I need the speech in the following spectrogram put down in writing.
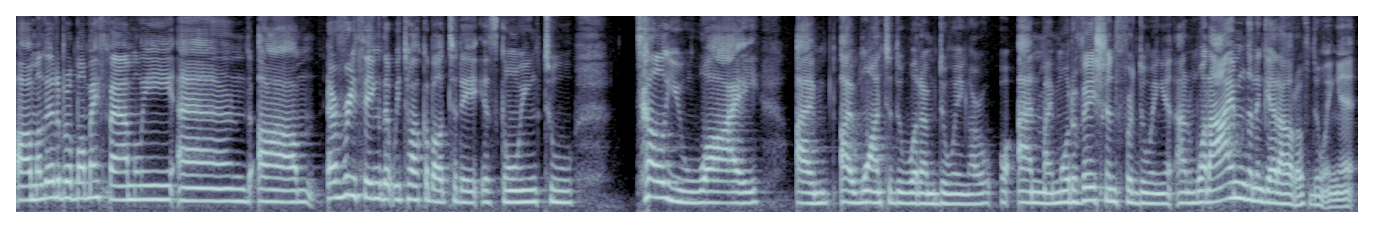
um, a little bit about my family and um, everything that we talk about today is going to tell you why I'm I want to do what I'm doing or, and my motivation for doing it and what I'm going to get out of doing it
